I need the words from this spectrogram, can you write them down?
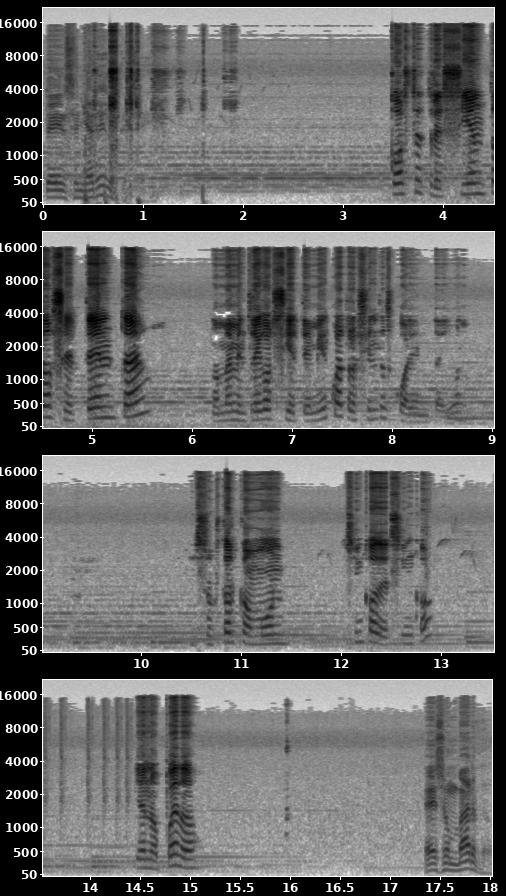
Te enseñaré lo que sé. Coste 370. No me entrego 7441. Instructor común. 5 de 5. Ya no puedo. Es un bardo,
